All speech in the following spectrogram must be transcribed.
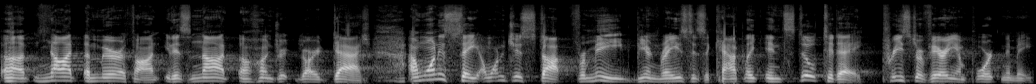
uh, not a marathon, it is not a 100 yard dash. I want to say, I want to just stop. For me, being raised as a Catholic, and still today, priests are very important to me.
